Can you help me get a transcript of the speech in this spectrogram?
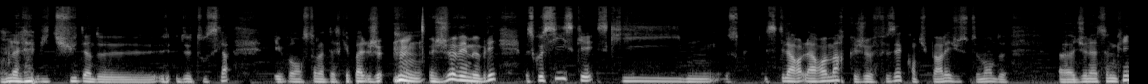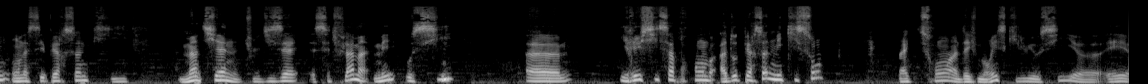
On, a l'habitude hein, de, de, tout cela. Et pendant ce temps-là, pas, je, je vais meubler. Parce qu'aussi, ce qui, ce qui, c'était la, remarque que je faisais quand tu parlais justement de euh, Jonathan Green. On a ces personnes qui maintiennent, tu le disais, cette flamme, mais aussi euh, ils réussissent à prendre à d'autres personnes, mais qui sont, bah, qui seront un Dave Morris qui lui aussi euh, est,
